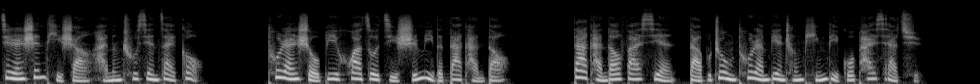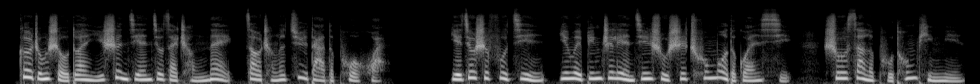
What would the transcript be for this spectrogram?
竟然身体上还能出现再构。突然手臂化作几十米的大砍刀，大砍刀发现打不中，突然变成平底锅拍下去。各种手段一瞬间就在城内造成了巨大的破坏，也就是附近因为冰之炼金术师出没的关系，疏散了普通平民，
